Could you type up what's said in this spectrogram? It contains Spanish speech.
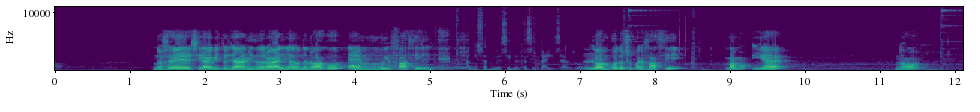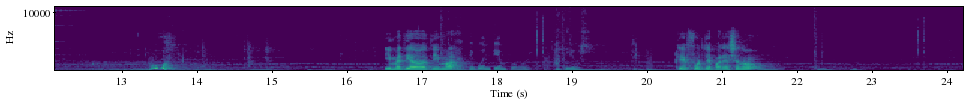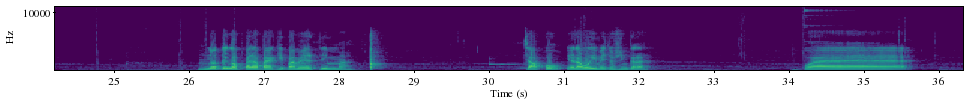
No sé si habéis visto ya el vídeo de los helios donde lo hago. Es muy fácil. Avisadme si necesitáis algo. Lo han puesto súper fácil. Vamos, y es... No. Uh. Y me he tirado de ti más. Hace buen tiempo hoy. Adiós. Qué fuerte parece, ¿no? No tengo espera para equiparme el estigma. Chapó. Y ahora voy y me echo sin querer. Pues...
